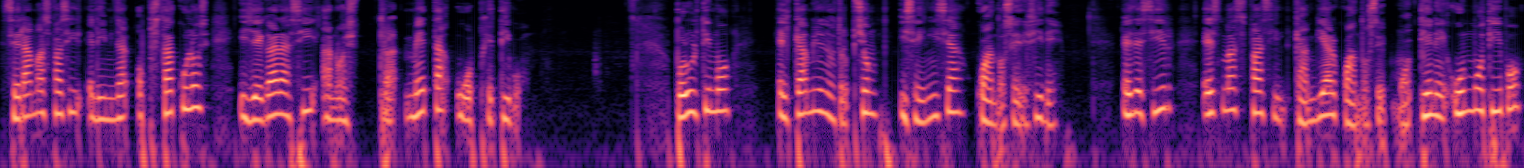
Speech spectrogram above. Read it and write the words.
será más fácil eliminar obstáculos y llegar así a nuestra meta u objetivo. Por último, el cambio es nuestra opción y se inicia cuando se decide. Es decir, es más fácil cambiar cuando se tiene un motivo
